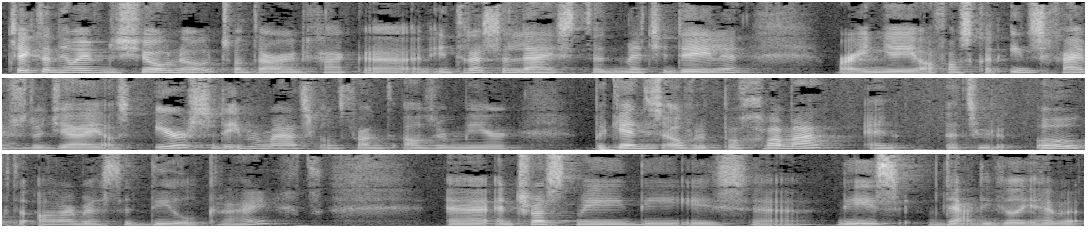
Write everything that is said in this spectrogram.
check dan heel even de show notes, want daarin ga ik uh, een interesselijst uh, met je delen, waarin je je alvast kan inschrijven, zodat jij als eerste de informatie ontvangt als er meer bekend is over het programma en natuurlijk ook de allerbeste deal krijgt. En trust me, die is, die is, ja, die wil je hebben.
